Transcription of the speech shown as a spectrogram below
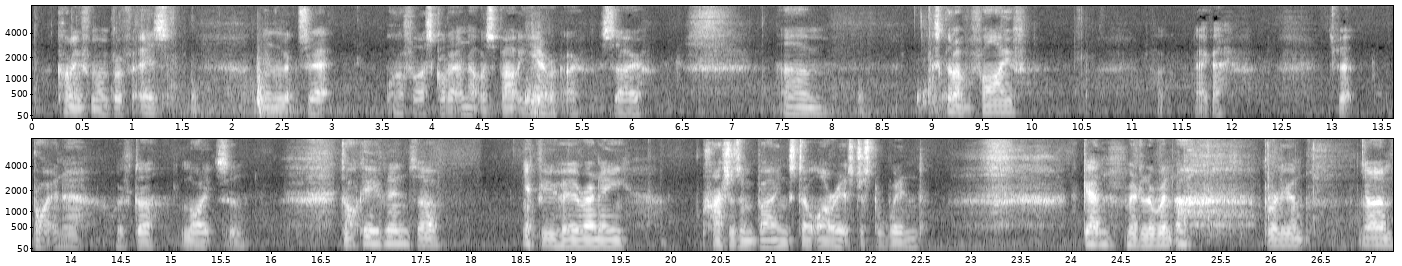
I can't even remember if it is. I mean, looked at it when I first got it and that was about a year ago, so um, it's got over five. There you go. It's a bit bright in here with the lights and dark evening so if you hear any crashes and bangs don't worry it's just the wind. Again middle of winter brilliant. Um,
